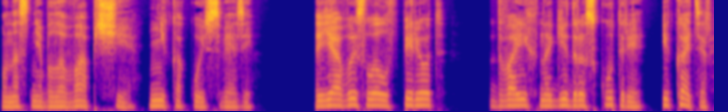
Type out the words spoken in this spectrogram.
У нас не было вообще никакой связи. Я выслал вперед двоих на гидроскутере и катер.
